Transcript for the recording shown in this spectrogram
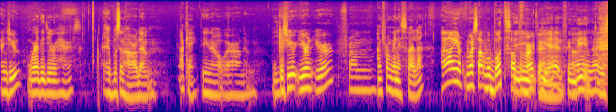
And you? Where did you rehearse? It was in Haarlem. Okay. Do you know where Haarlem? Yeah. Because you're you're you're from I'm from Venezuela. Oh you're we're, South, we're both South Y- American. yes, indeed. Oh, nice.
